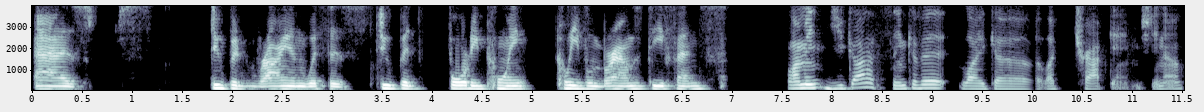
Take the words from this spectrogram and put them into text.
as stupid Ryan with his stupid 40 point Cleveland Browns defense. well, I mean, you gotta think of it like uh like trap games, you know?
